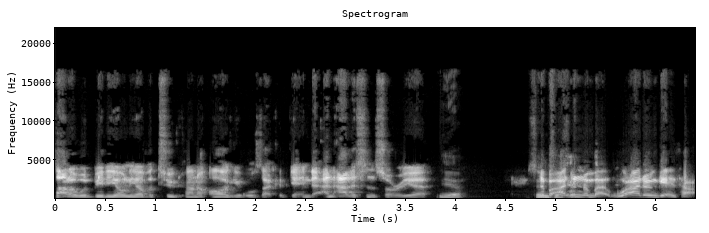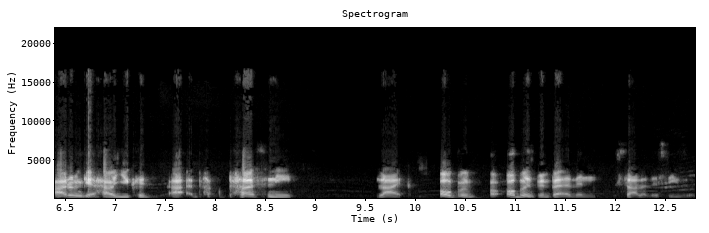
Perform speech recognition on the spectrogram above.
Salah would be the only other two kind of arguables that could get in there. And Alisson, sorry, yeah. Yeah. No, but I don't know. But what I don't get is how I don't get how you could uh, personally like Oba. Oba's been better than Salah this season.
